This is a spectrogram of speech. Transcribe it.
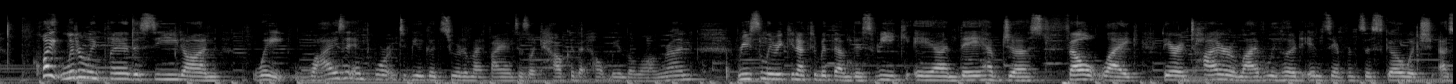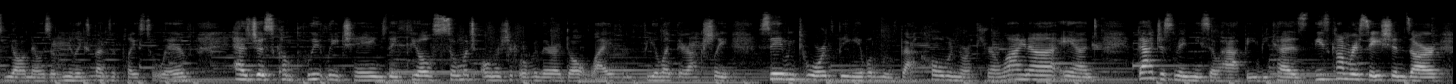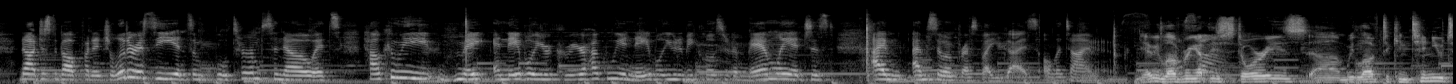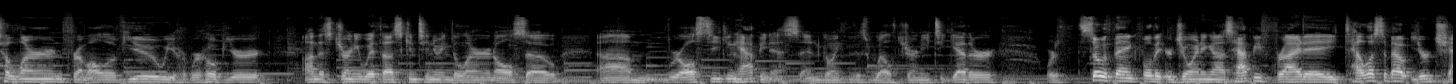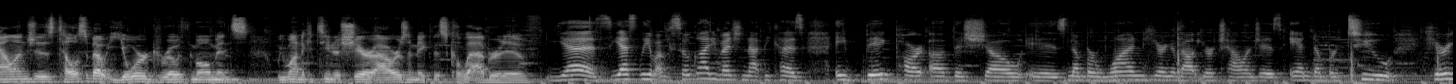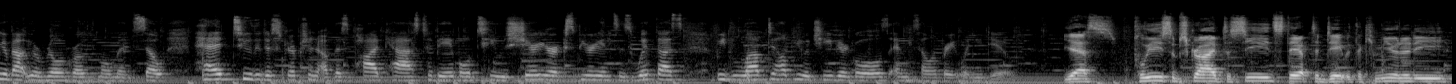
quite literally planted the seed on wait, why is it important to be a good steward of my finances? Like, how could that help me in the long run? Recently reconnected with them this week, and they have just felt like their entire livelihood in San Francisco, which, as we all know, is a really expensive place to live, has just completely changed. They feel so much ownership over their adult life and feel like they're actually saving towards being able to move back home in North Carolina. And that just made me so happy because these conversations are not just about financial literacy and some cool terms to know. It's how can we make enable your career? How can we enable you to be closer to family? It's just I'm I'm so impressed by you guys all the time. Yeah, we love bringing up these stories. Um, we love to continue to learn from all of you. We, we hope you're on this journey with us, continuing to learn also. Um, we're all seeking happiness and going through this wealth journey together. We're so thankful that you're joining us. Happy Friday. Tell us about your challenges. Tell us about your growth moments. We want to continue to share ours and make this collaborative. Yes, yes, Liam. I'm so glad you mentioned that because a big part of this show is number one, hearing about your challenges, and number two, hearing about your real growth moments. So head to the description of this podcast to be able to share your experiences with us. We'd love to help you achieve your goals and celebrate when you do. Yes, please subscribe to Seeds, stay up to date with the community,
